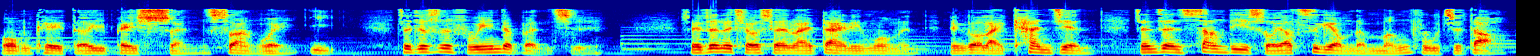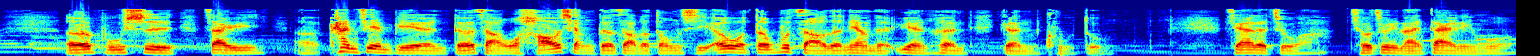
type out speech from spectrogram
我们可以得以被神算为义。这就是福音的本质。所以，真的求神来带领我们，能够来看见真正上帝所要赐给我们的蒙福之道，而不是在于呃看见别人得着我好想得着的东西，而我得不着的那样的怨恨跟苦毒。亲爱的主啊，求主你来带领我，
